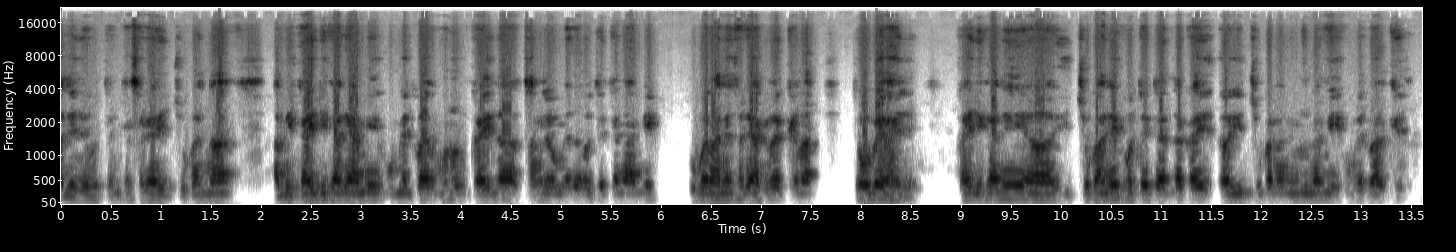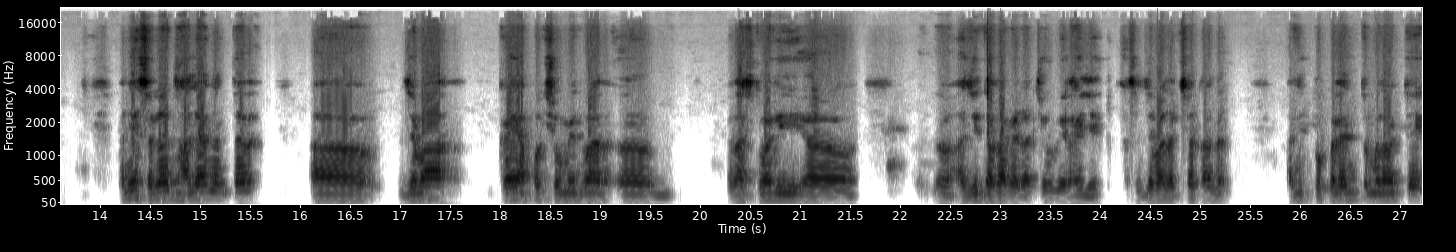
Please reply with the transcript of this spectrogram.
आलेले होते. त्या सगळ्या इच्छुकांना आम्ही काही ठिकाणी आम्ही उमेदवार म्हणून काही ना चांगले उमेदवार होते त्यांना आम्ही उभं राहण्यासाठी आग्रह केला ते उभे राहिले. काही ठिकाणी इच्छुक अनेक होते त्यातनं काही इच्छुकांना निवडून आम्ही उमेदवार केले. आणि हे सगळं झाल्यानंतर अं, जेव्हा काही अपक्ष उमेदवार अं, राष्ट्रवादी अजित दादा गटाचे उभे राहिले असं जेव्हा लक्षात आलं आणि तोपर्यंत मला वाटते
